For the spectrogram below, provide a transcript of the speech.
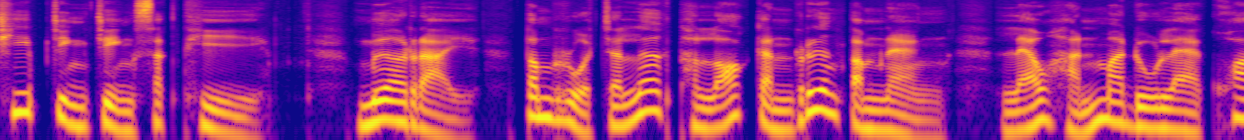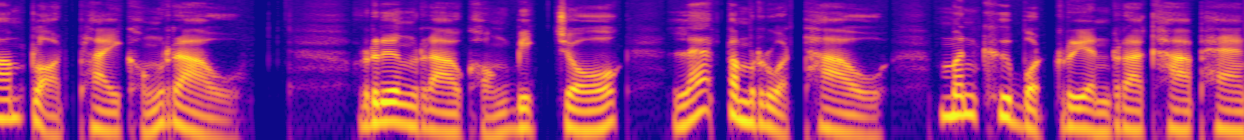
ชีพจริง ๆ สักที เมื่อไหร่ตำรวจจะเลิกทะเลาะกกันเรื่องตำแหน่ง แล้วหันมาดูแลความปลอดภัยของเรา เรื่องราวของบิ๊กโจ๊กและตำรวจเทา มันคือบทเรียนราคาแพง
